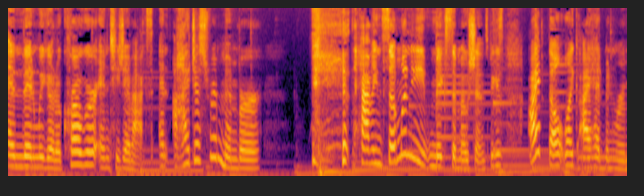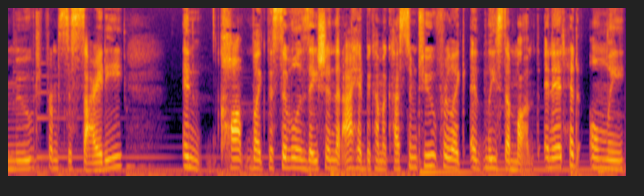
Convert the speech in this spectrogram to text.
And then we go to Kroger and TJ Maxx. And I just remember having so many mixed emotions because I felt like I had been removed from society and comp- like the civilization that I had become accustomed to for like at least a month. And it had only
